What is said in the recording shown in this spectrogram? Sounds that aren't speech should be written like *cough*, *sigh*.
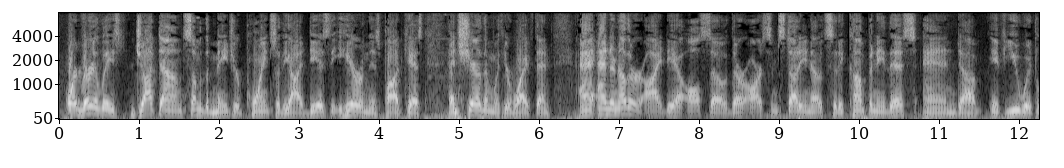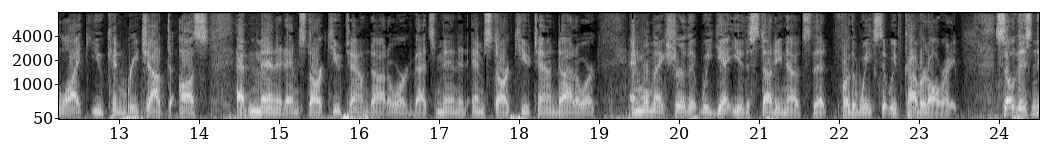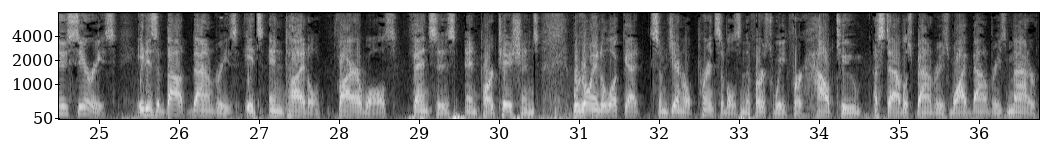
Or at very least, jot down some of the major points or the ideas that you hear in this podcast and share them with your wife then. And, another idea also, there are some study notes that accompany this, and uh, if you would like, you can reach out to us at men at mstarqtown.org. That's men at mstarqtown.org. And we'll make sure that we get you the study notes that for the weeks that we've covered already. So this this new series. It is about boundaries. It's entitled Firewalls, Fences, and Partitions. We're going to look at some general principles in the first week for how to establish boundaries, why boundaries matter,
